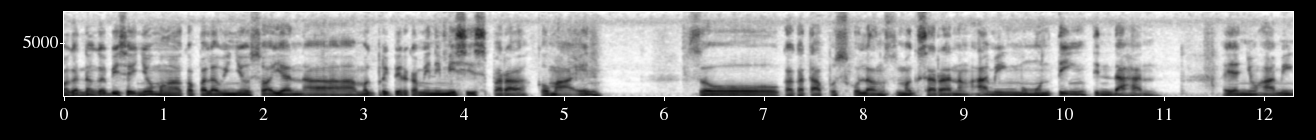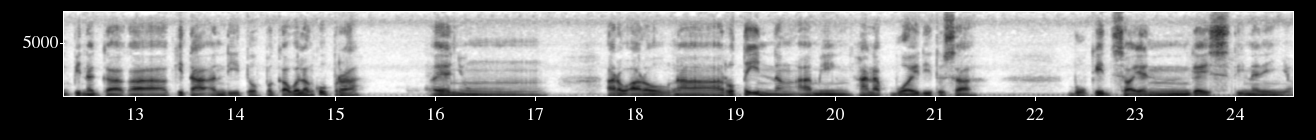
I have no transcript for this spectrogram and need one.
Magandang gabi sa inyo mga kapalawin nyo. So ayan, ah, mag-prepare kami ni Mrs. para kumain. So kakatapos ko lang magsara ng aming mumunting tindahan. Ayan yung aming pinagkakakitaan dito. Pagka walang kupra, ayan yung araw-araw na routine ng aming hanap buhay dito sa bukid. So ayan guys, tingnan ninyo.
